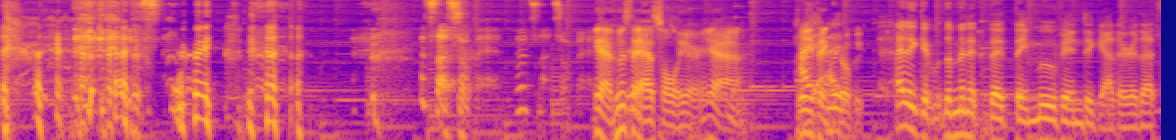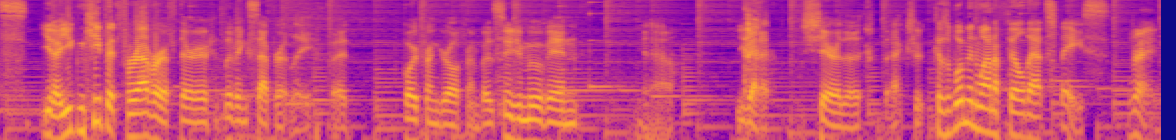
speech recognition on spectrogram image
That's not so bad. That's not so bad. Yeah, who's the asshole here? Yeah. What do you I, think, I, Toby? I think it, the minute that they move in together, that's you know you can keep it forever if they're living separately, but boyfriend girlfriend. But as soon as you move in, you know, you gotta share the, the extra because women want to fill that space, right?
